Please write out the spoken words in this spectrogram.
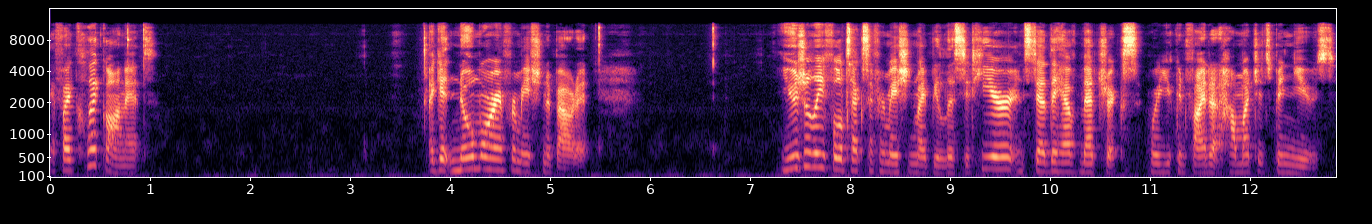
If I click on it, I get no more information about it. Usually full text information might be listed here. Instead, they have metrics where you can find out how much it's been used.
